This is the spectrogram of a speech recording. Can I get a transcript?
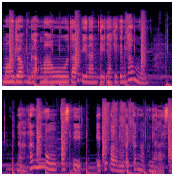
Mau jawab nggak mau tapi nanti nyakitin kamu? Nah kan bingung pasti. Itu kalau mereka nggak punya rasa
